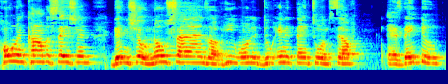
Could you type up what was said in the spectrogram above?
Holding conversation, didn't show no signs of he wanted to do anything to himself as they do.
